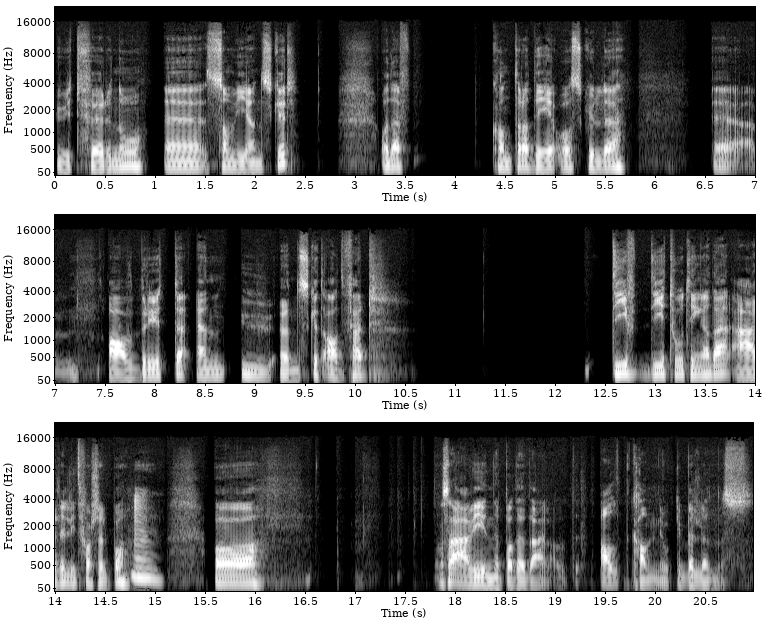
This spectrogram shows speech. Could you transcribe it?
utføre noe uh, som vi ønsker, og det er kontra det å skulle uh, avbryte en uønsket atferd. De, de to tinga der er det litt forskjell på. Mm. Og, og så er vi inne på det der at alt kan jo ikke belønnes.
